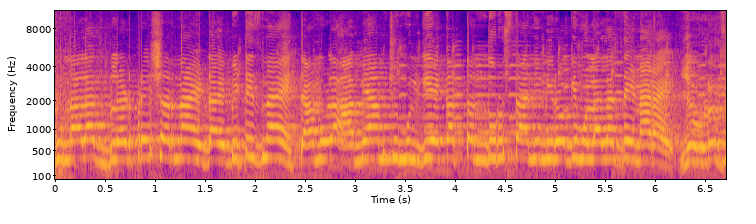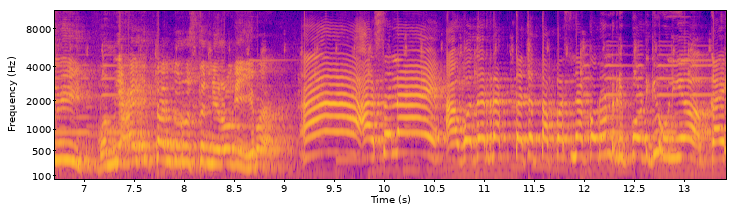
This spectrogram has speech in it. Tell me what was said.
कुणालाच ब्लड प्रेशर नाही डायबिटीज नाही. त्यामुळे आम्ही आमची मुलगी एका तंदुरुस्त आणि निरोगी मुलालाच देणार आहे. एवढंच मी. मग मी आहे की तंदुरुस्त निरोगी? हे बघ. आ, असं नाही. अगोदर रक्ताच्या तपासण्या करून रिपोर्ट घेऊन ये. काय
